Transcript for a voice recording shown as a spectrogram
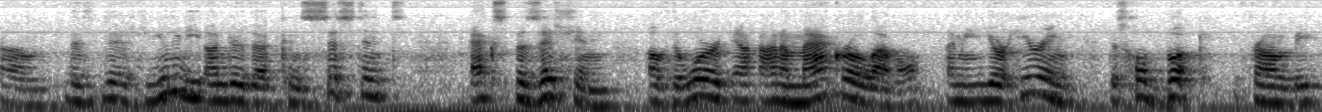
um, there's, there's unity under the consistent exposition of the word uh, on a macro level. I mean, you're hearing this whole book from,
